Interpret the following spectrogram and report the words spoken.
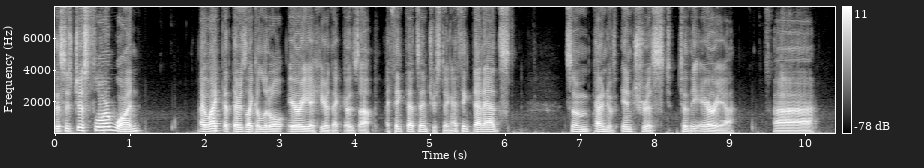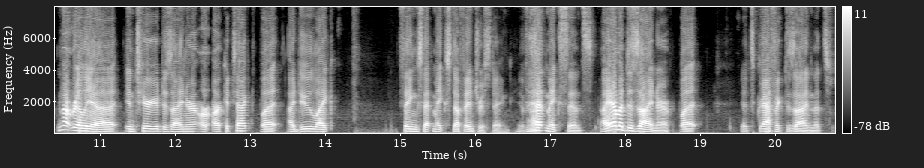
this is just floor one. I like that there's like a little area here that goes up. I think that's interesting. I think that adds some kind of interest to the area. Uh, I'm not really a interior designer or architect, but I do like things that make stuff interesting, if that makes sense. I am a designer, but it's graphic design that's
